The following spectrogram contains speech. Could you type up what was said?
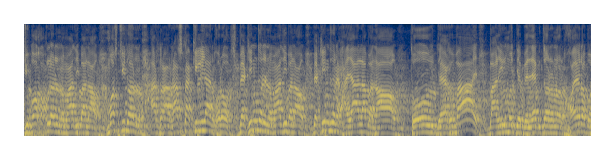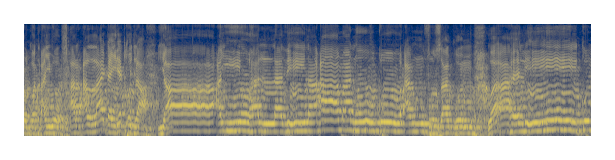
যুবকসকলের নমাজি বানাও, মসজিদর রাস্তা ক্লিয়ার করো ধরে নমাজি বানাও বেটিন ধরে হায়ালা বানাও তো দেখবাই বাড়ির মধ্যে বেলেগ ধরনের হয়ের বরকত আইব। আর আল্লাহ ডাইরেক্ট কইরা ইয়া আইয়ুহাল্লাযীনা আমানু কু আনফুসাকুম ওয়া আহলিকুম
